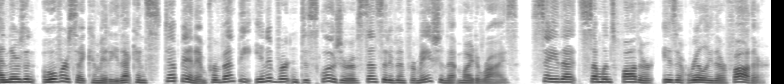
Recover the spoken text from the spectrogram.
And there's an oversight committee that can step in and prevent the inadvertent disclosure of sensitive information that might arise, say that someone's father isn't really their father.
